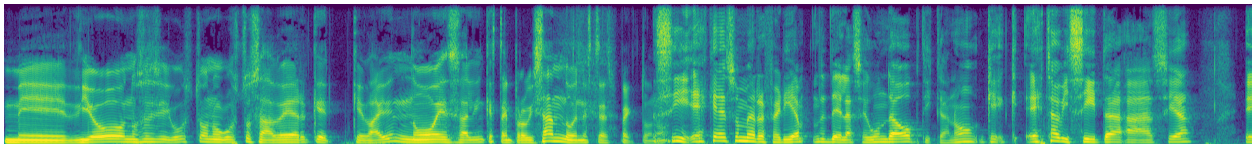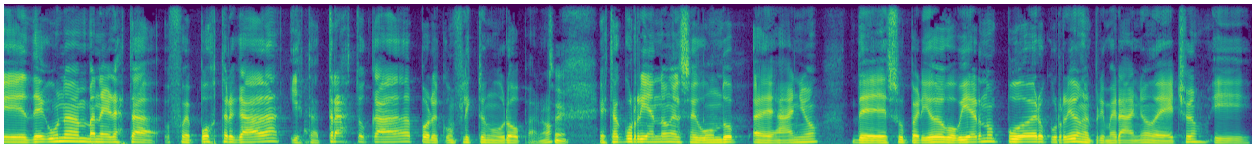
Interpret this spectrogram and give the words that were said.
me, dio, no sé si gusto o no gusto saber que, que, Biden no es alguien que está improvisando en este aspecto, ¿no? Sí, es que a eso me refería de la segunda óptica, ¿no? Que, esta visita a Asia eh, de alguna manera está, fue postergada y está trastocada por el conflicto en Europa, ¿no? Está ocurriendo en el segundo eh, año de su periodo de gobierno pudo haber ocurrido en el primer año, de hecho, y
